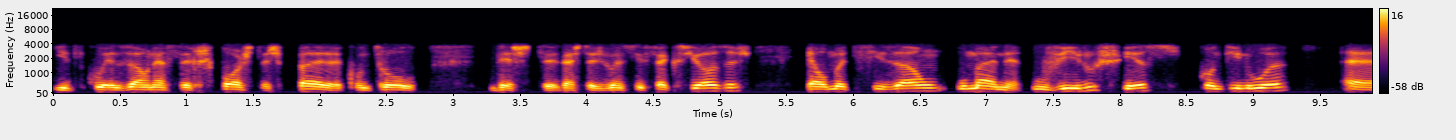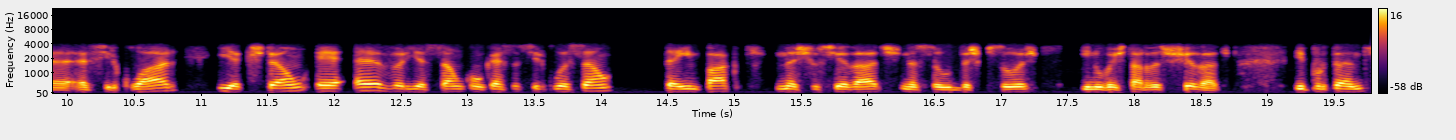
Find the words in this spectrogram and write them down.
e de coesão nessas respostas para controle deste, destas doenças infecciosas é uma decisão humana. O vírus, esse, continua a, a circular e a questão é a variação com que essa circulação tem impacto nas sociedades, na saúde das pessoas e no bem-estar das sociedades. E, portanto,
